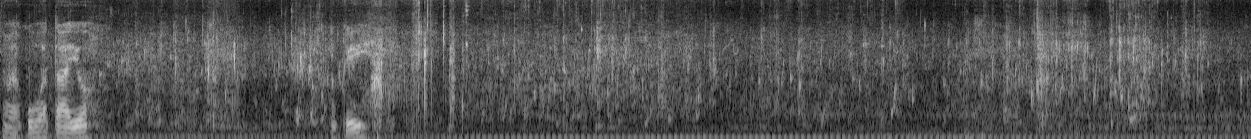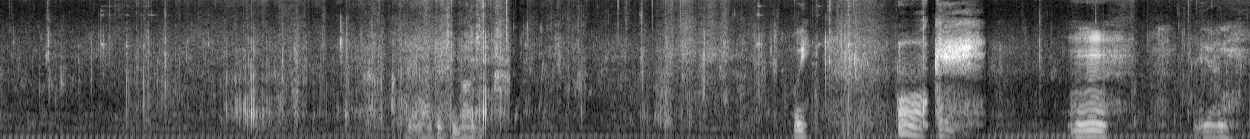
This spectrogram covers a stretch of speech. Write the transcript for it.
Nakakuha tayo. Okay. Natin sa bag. Uy. Okay. Mm. ayan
